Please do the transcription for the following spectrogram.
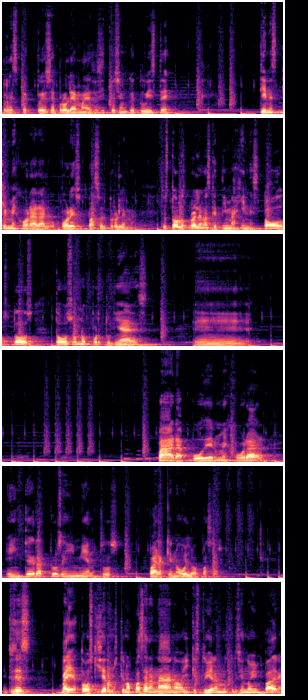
respecto a ese problema, a esa situación que tuviste, tienes que mejorar algo. Por eso pasó el problema. Entonces todos los problemas que te imagines, todos, todos, todos son oportunidades eh, para poder mejorar e integrar procedimientos para que no vuelva a pasar. Entonces, vaya, todos quisiéramos que no pasara nada, ¿no? Y que estuviéramos creciendo bien padre.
